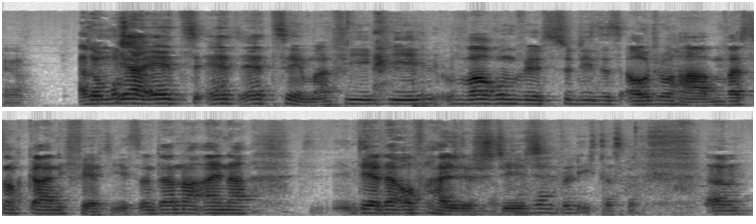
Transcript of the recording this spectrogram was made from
ja. Also muss Ja, erz, erzähl mal, wie, wie, warum willst du dieses Auto haben, was noch gar nicht fertig ist? Und dann noch einer, der da auf Halde steht. Warum will ich das noch? Ähm,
